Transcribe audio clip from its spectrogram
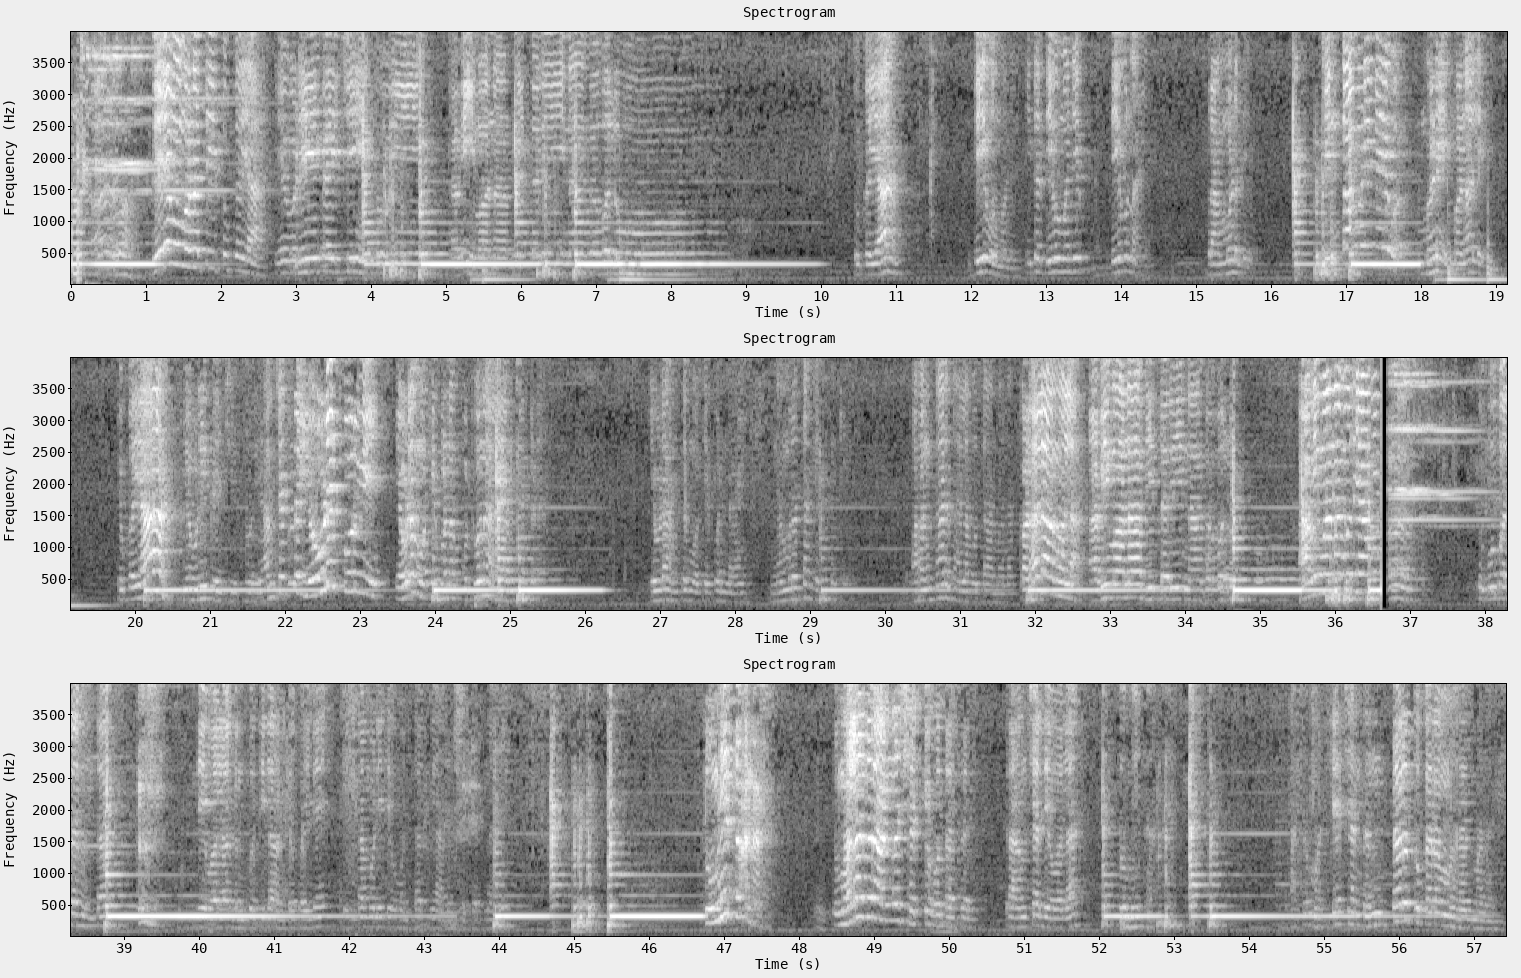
देव म्हणती तुकया एवढे कैची थोरी अभिमाना म्हणजे देव नाही ब्राह्मण देव. चिंतामणी देव म्हणे म्हणाले तुकया एवढी कैची थोरी. आमच्याकडे एवढी पूर्वी एवढा मोठेपणा कुठून आला आमच्याकडे? एवढा आमचं मोठेपण नाही. नम्रता व्यक्त केली. अहंकार झाला होता आम्हाला. कळाला आम्हाला अभिमाना भितरी नागवल अभिमानामध्ये आम्ही रामच्या देवाला तुम्ही सांगा असं म्हटल्याच्या नंतर तुकाराम महाराज म्हणाले.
